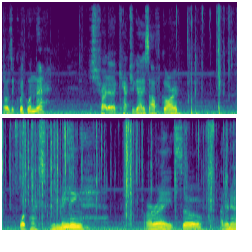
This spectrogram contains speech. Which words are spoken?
That was a quick one there. Just try to catch you guys off guard. Four packs remaining. All right, so I don't know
